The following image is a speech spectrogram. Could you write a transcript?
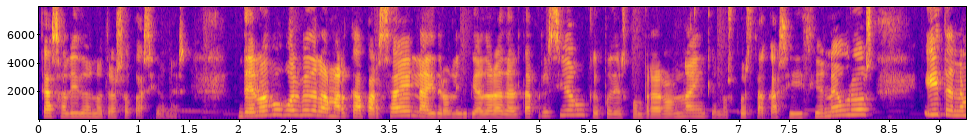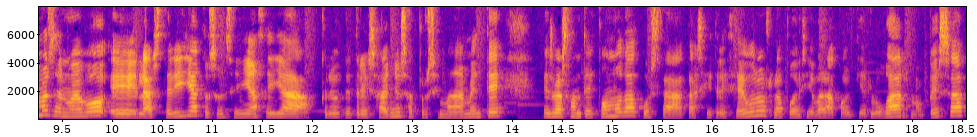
que ha salido en otras ocasiones. De nuevo vuelve de la marca Parsail la hidrolimpiadora de alta presión que podéis comprar online que nos cuesta casi 100 euros y tenemos de nuevo eh, la esterilla que os enseñé hace ya creo que 3 años aproximadamente. Es bastante cómoda, cuesta casi 13 euros, la puedes llevar a cualquier lugar, no pesa.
